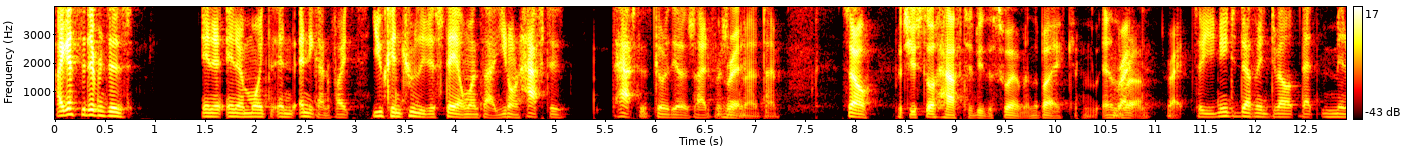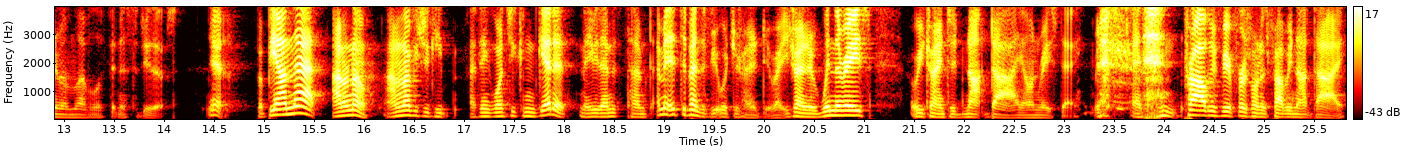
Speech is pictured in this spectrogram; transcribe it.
I guess the difference is in a, in a Muay in any kind of fight, you can truly just stay on one side. You don't have to have to go to the other side for a certain Right. amount of time. So but you still have to do the swim and the bike and, and the right, run. right. So you need to definitely develop that minimum level of fitness to do those. Yeah. But beyond that, I don't know. I don't know if you should keep. I think once you can get it, maybe then it's time. To, I mean, it depends if you're what you're trying to do, right? You're trying to win the race, or you're trying to not die on race day. and then probably for your first one, it's probably not die,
